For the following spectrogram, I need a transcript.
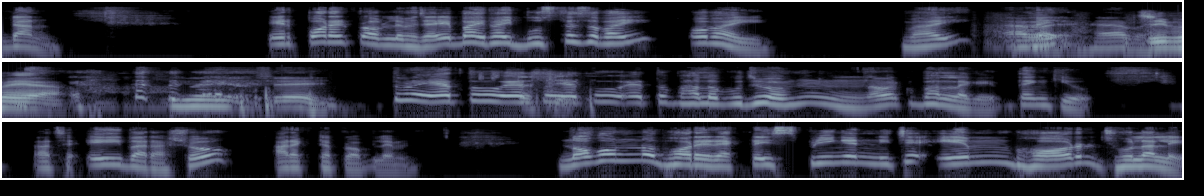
ডান এর পরের প্রবলেমে যাই। ভাই ভাই বুঝতেছো ভাই? ও ভাই ভাই হ্যাঁ হ্যাঁ ভাই। জি ভাইয়া সেই। তোমরা এত এত এত এত ভালো বুঝো। হুম আমার খুব ভালো লাগে। থ্যাংক ইউ আচ্ছা এইবার আসো আরেকটা প্রবলেম নগণ্য ভরের একটা স্প্রিং এর নিচে এম ভর ঝোলালে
